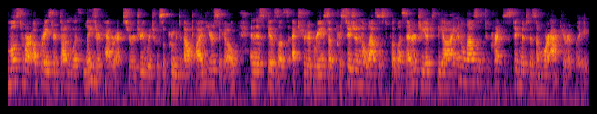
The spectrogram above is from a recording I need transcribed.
Most of our upgrades are done with laser cataract surgery, which was approved about five years ago. And this gives us extra degrees of precision, allows us to put less energy into the eye, and allows us to correct astigmatism more accurately.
